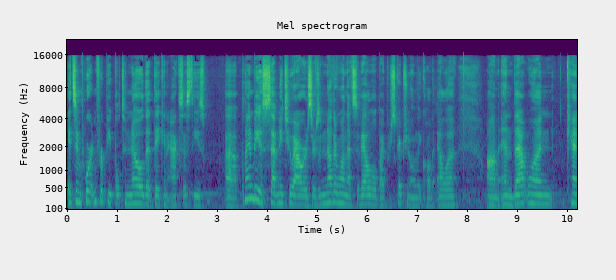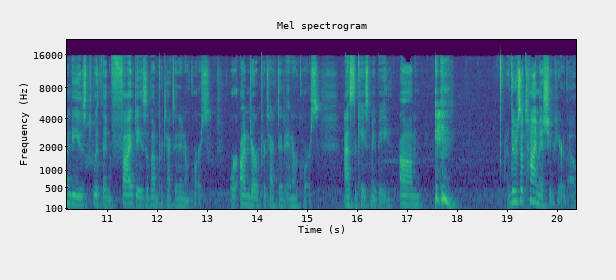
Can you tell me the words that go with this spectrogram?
It's important for people to know that they can access these. Uh, plan B is 72 hours. There's another one that's available by prescription only called Ella, um, and that one can be used within five days of unprotected intercourse or under protected intercourse, as the case may be. Um, there's a time issue here, though.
